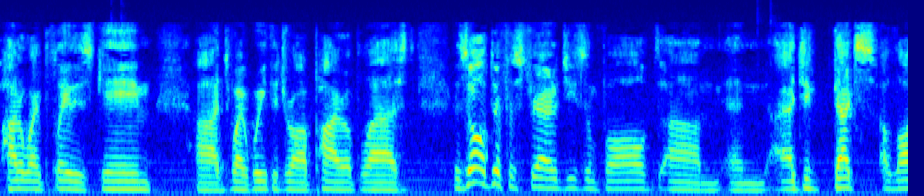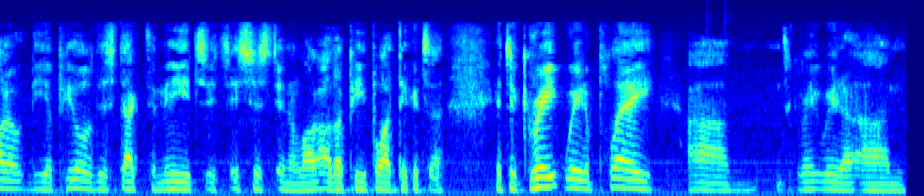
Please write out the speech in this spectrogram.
How do I play this game? Uh, do I wait to draw a pyroblast? There's all different strategies involved, um, and I think that's a lot of the appeal of this deck to me. It's it's, it's just in a lot of other people. I think it's a it's a great way to play. Um, it's a great way to um,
